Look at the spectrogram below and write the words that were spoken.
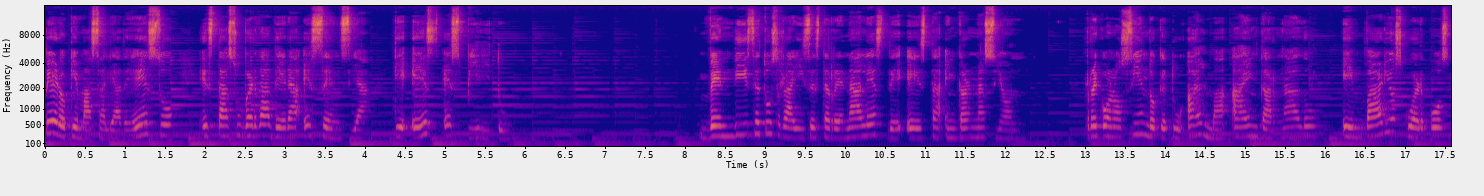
pero que más allá de eso está su verdadera esencia, que es espíritu. Bendice tus raíces terrenales de esta encarnación reconociendo que tu alma ha encarnado en varios cuerpos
